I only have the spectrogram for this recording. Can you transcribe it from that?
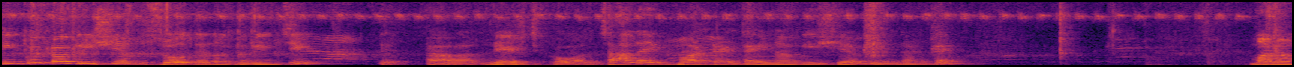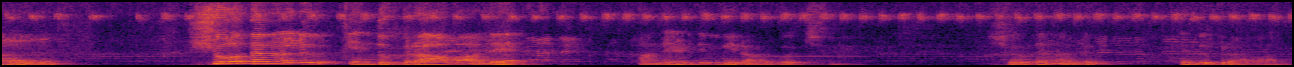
ఇంకొక విషయం శోధన గురించి నేర్చుకోవాలి. చాలా ఇంపార్టెంట్ అయిన విషయం ఏంటంటే మనము శోధనలు ఎందుకు రావాలి? అనేది మీరు అడగవచ్చు శోధనలు ఎందుకు రావాలి?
